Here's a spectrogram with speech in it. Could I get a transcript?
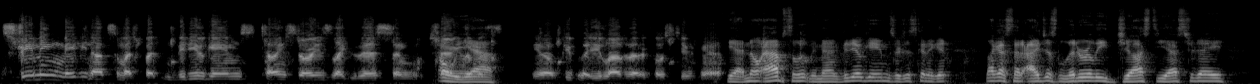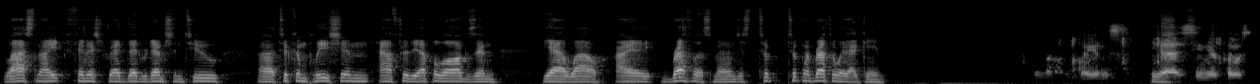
Streaming, maybe not so much, but video games, telling stories like this, and sharing oh, them yeah. with, you know people that you love that are close to you. Yeah. Yeah, no, absolutely, man. Video games are just gonna get like I said, I just literally just yesterday, last night, finished Red Dead Redemption 2 uh, to completion after the epilogues and yeah, wow. I breathless, man. Just took took my breath away that game. Oh. Yeah. Yeah, I've seen your post.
